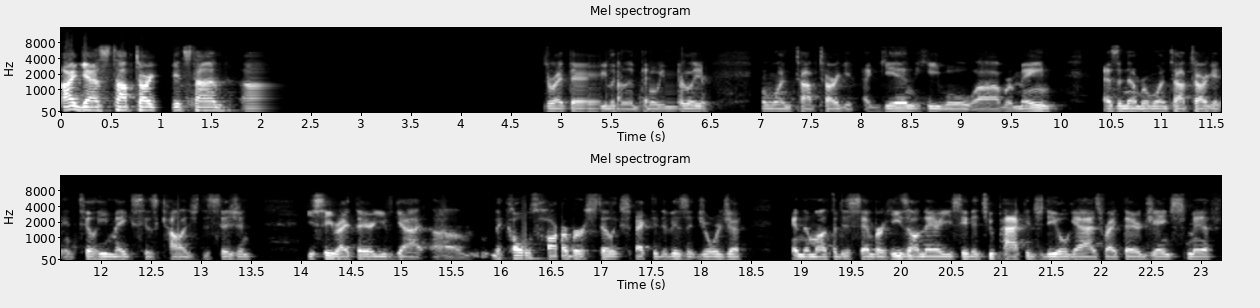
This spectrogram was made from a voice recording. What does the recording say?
All right, guys, top targets time. Uh, right there. You look at the earlier, one top target. Again, he will uh, remain as the number one top target until he makes his college decision. You see right there, you've got um, Nyckoles Harbor still expected to visit Georgia in the month of December. He's on there. You see the two package deal guys right there, James Smith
